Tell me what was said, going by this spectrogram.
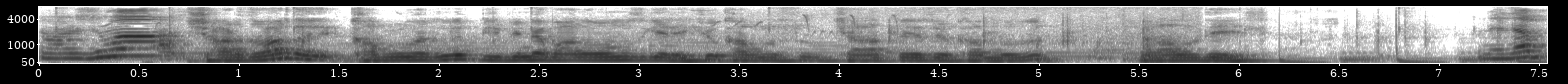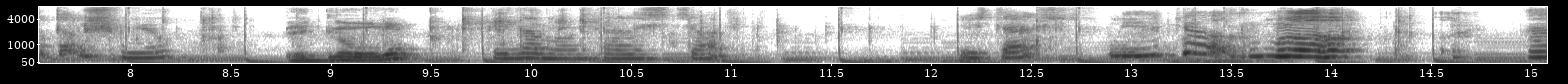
Şarjı var. şarjı var da kablolarını birbirine bağlamamız gerekiyor. Kablosu kağıtta yazıyor kablolu. Bağlı değil. Neden bu tanışmıyor? Bekle oğlum. Ne zaman tanışacağız? Yok mu? Ha.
